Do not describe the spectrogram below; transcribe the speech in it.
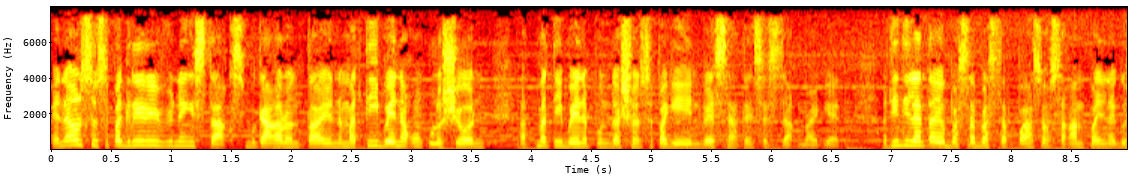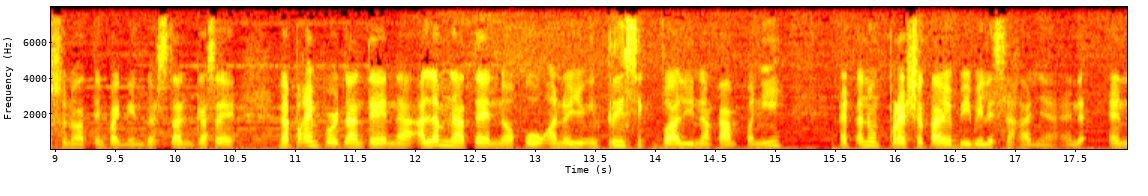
And also, sa pagre-review ng stocks, magkakaroon tayo ng matibay na konklusyon at matibay na pundasyon sa pag invest natin sa stock market. At hindi lang tayo basta-basta pasok sa company na gusto natin pag-investan kasi napaka-importante na alam natin no, kung ano yung intrinsic value ng company at anong presyo tayo bibili sa kanya. And, and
